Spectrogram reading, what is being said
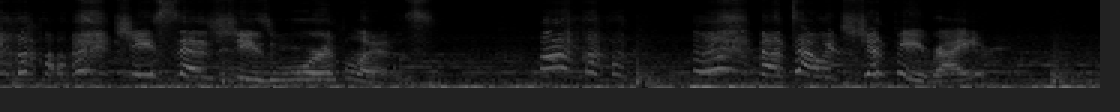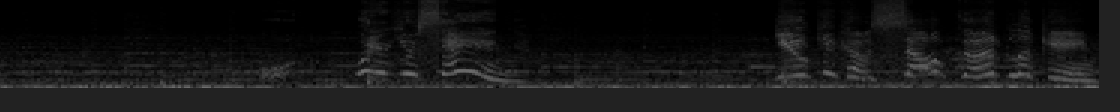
she says she's worthless. That's how it should be, right? What are you saying? Yukiko's so good looking,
